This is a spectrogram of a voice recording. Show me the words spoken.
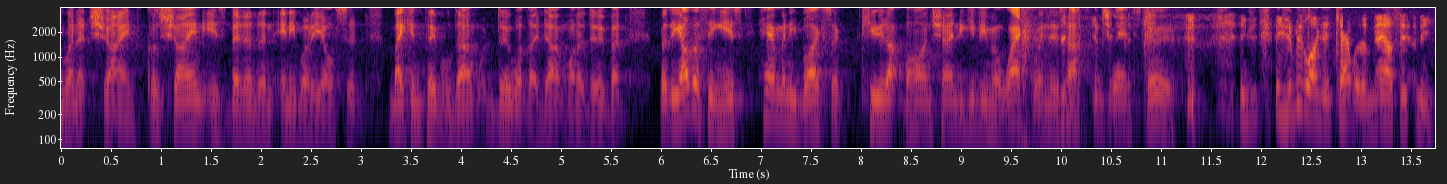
when it's Shane? Because Shane is better than anybody else at making people don't do what they don't want to do. But but the other thing is, how many blokes are queued up behind Shane to give him a whack when there's half a chance too? He's, he's a bit like a cat with a mouse, isn't he?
